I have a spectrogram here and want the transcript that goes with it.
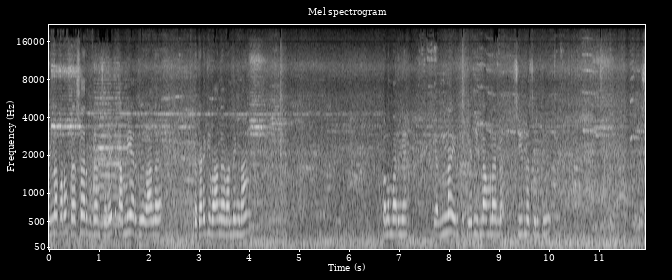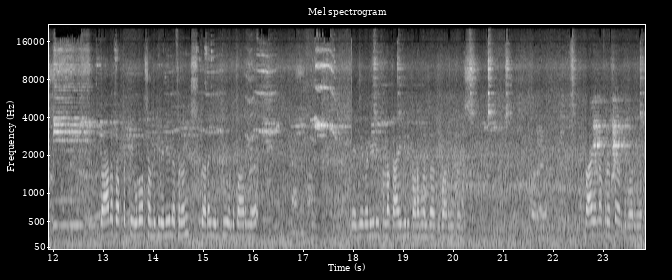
எல்லா பழமும் ஃப்ரெஷ்ஷாக இருக்குது ஃப்ரெண்ட்ஸ் ரேட்டு கம்மியாக இருக்குது வாங்க. இந்த கடைக்கு வாங்க. வந்தீங்கன்னா பழம் பாருங்கள் எல்லாம் இருக்குது எது இல்லாமலாம் இல்லை. சீட்லெஸ் இருக்குது தாதகாப்பட்டி உழவர் சந்தைக்கு வெளியில் ஃப்ரெண்ட்ஸ் கடை இருக்குது வந்து பாருங்கள் எங்கள் வெளியிலேயும் ஃபுல்லாக காய்கறி பழங்கள் தான் இருக்குது பாருங்கள் ஃப்ரெண்ட்ஸ் பாருங்கள் காயெல்லாம் ஃப்ரெஷ்ஷாக இருக்குது பாருங்கள்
